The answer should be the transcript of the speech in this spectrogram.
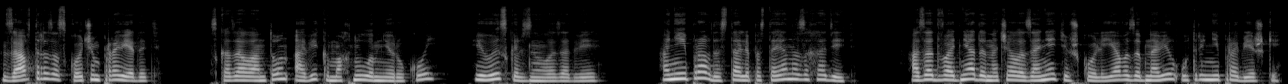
Завтра заскочим проведать», — сказал Антон, а Вика махнула мне рукой и выскользнула за дверь. Они и правда стали постоянно заходить. А за два дня до начала занятий в школе я возобновил утренние пробежки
